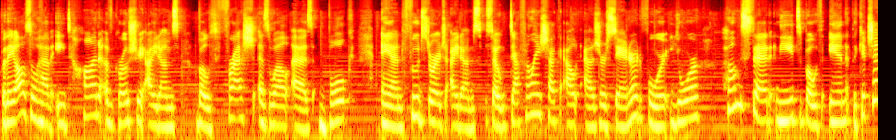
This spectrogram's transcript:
but they also have a ton of grocery items, both fresh as well as bulk and food storage items. So definitely check out Azure Standard for your homestead needs, both in the kitchen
